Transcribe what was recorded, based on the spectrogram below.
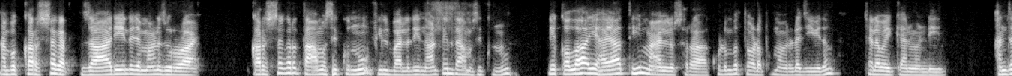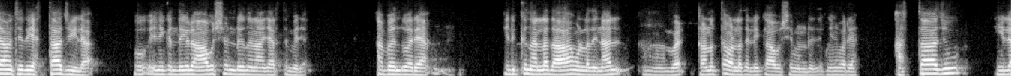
അപ്പൊ കർഷകർ ജാരിന്റെ ജമാണ് കർഷകർ താമസിക്കുന്നു ഫിൽ ബലദി നാട്ടിൽ താമസിക്കുന്നു ലിഖളാഇ ഹയാത്തിഹിം മഅൽ ഉസ്റ കുടുംബത്തോടൊപ്പം അവരുടെ ജീവിതം ചെലവഴിക്കാൻ വേണ്ടി. അഞ്ചാമത്തേത് യഹ്താജു ഇല. എനിക്ക് എന്തെങ്കിലും ആവശ്യമുണ്ട് എന്നാണ് അതിന്റെ അർത്ഥം വരിക. അപ്പൊ എന്തു പറയാ? എനിക്ക് നല്ല ദാഹമുള്ളതിനാൽ തണുത്ത വെള്ളത്തിലേക്ക് ആവശ്യമുണ്ട്. ഇങ്ങനെ പറയാം. അസ്താജു ഇല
